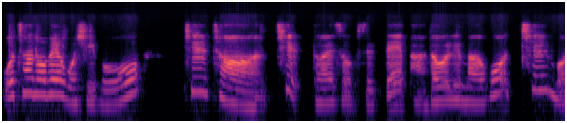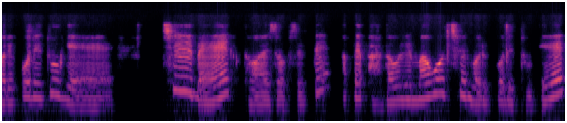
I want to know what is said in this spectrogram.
5,555 7,007 더할 수 없을 때 받아 올림하고 7 머리 꼬리 2개 700 더할 수 없을 때 앞에 받아올림하고 7 머리꼬리 2개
